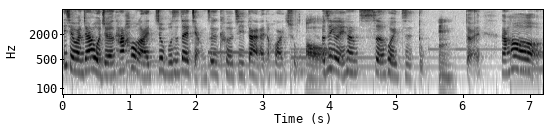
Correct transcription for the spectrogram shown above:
一级玩家，我觉得他后来就不是在讲这个科技带来的坏处，哦，而是有点像社会制度。嗯，对。然后，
